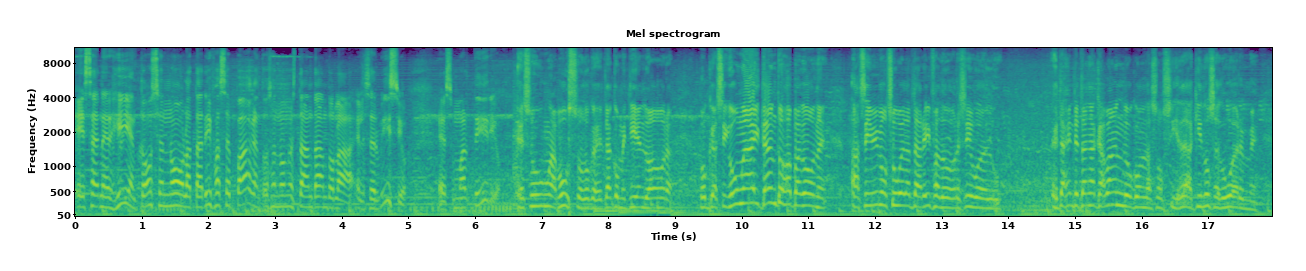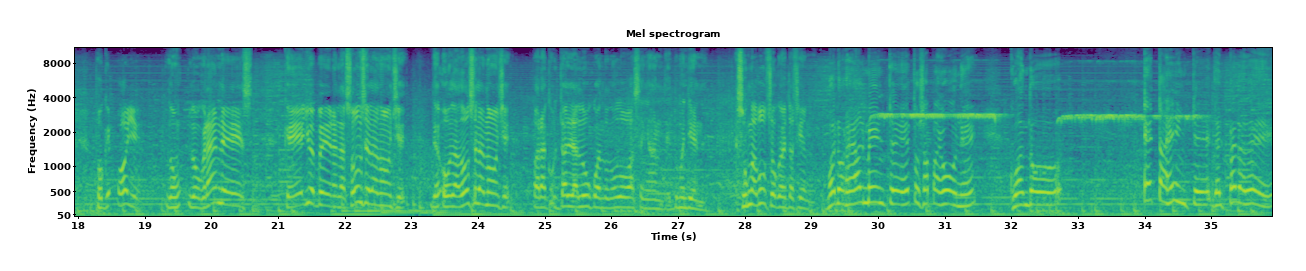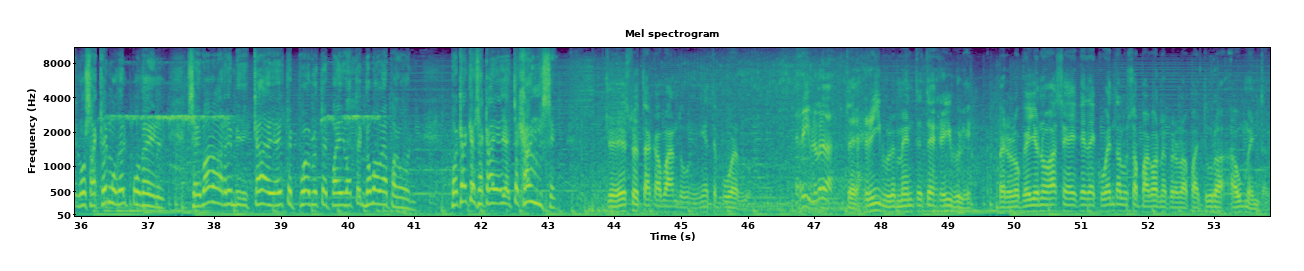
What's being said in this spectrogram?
esa energía, entonces no, la tarifa se paga, entonces no nos están dando el servicio. Es un martirio. Es un abuso lo que se está cometiendo ahora, porque según hay tantos apagones, así mismo sube la tarifa de los recibos de luz. Esta gente está acabando con la sociedad, aquí no se duerme. Porque, oye, lo, grande es que ellos esperan las 11 de la noche o las 12 de la noche para cortar la luz cuando no lo hacen antes, ¿tú me entiendes? Es un abuso que se está haciendo. Bueno, realmente estos apagones, cuando esta gente del PLD lo saquemos del poder, se van a reivindicar este pueblo, este país, no va a haber apagones. Porque hay que sacar este cáncer. Que eso está acabando en este pueblo. Terrible, ¿verdad? Terriblemente terrible. Pero lo que ellos no hacen es que descuentan los apagones, pero la factura aumenta.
